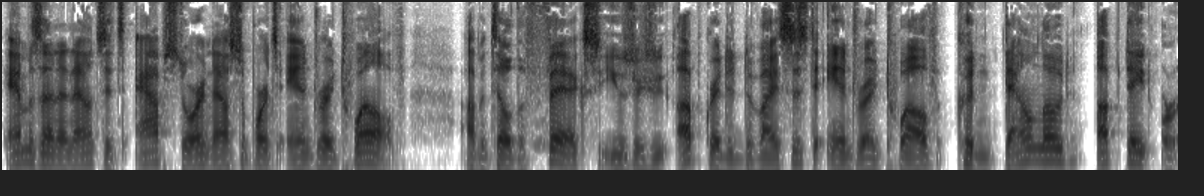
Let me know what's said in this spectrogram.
Amazon announced its App Store now supports Android 12. Up until the fix, users who upgraded devices to Android 12 couldn't download, update, or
